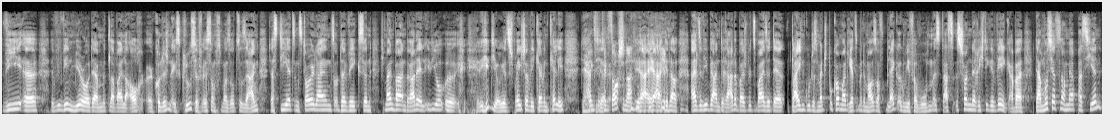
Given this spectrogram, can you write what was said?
wie, äh, wie, wie ein Miro, der mittlerweile auch äh, Collision Exclusive ist, um es mal so zu sagen, dass die jetzt in Storylines unterwegs sind. Ich meine, bei Andrade El Idio, äh, El Idio, jetzt spreche ich schon wie Kevin Kelly, der hat sich ja, auch schon an. Ja, ja, genau. Also wie bei Andrade beispielsweise, der gleich ein gutes Match bekommen hat, jetzt mit dem House of Black irgendwie verwoben ist, das ist schon der richtige Weg. Aber da muss jetzt noch mehr passieren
